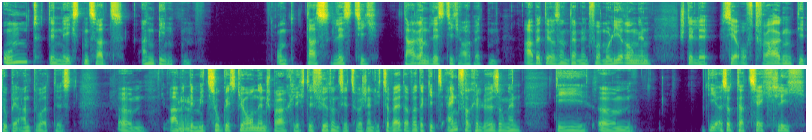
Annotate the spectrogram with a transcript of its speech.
und den nächsten Satz anbinden. Und das lässt sich, daran lässt sich arbeiten. Arbeite also an deinen Formulierungen, stelle sehr oft Fragen, die du beantwortest. Ähm, arbeite mhm. mit Suggestionen sprachlich, das führt uns jetzt wahrscheinlich zu weit, aber da gibt es einfache Lösungen, die, ähm, die also tatsächlich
